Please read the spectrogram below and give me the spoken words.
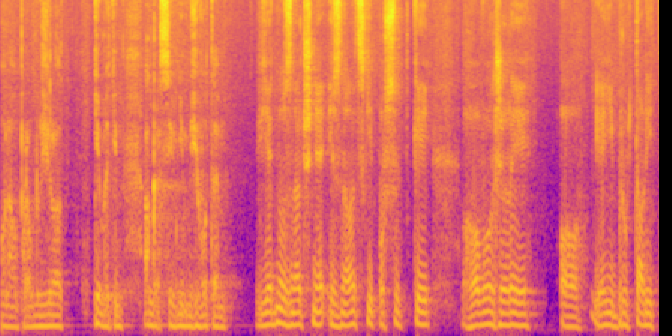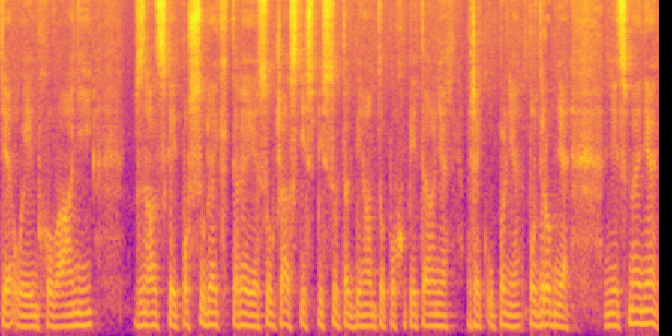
Ona opravdu žila tímhle tím agresivním životem. Jednoznačně i znalecké posudky hovořili o její brutalitě, o jejím chování. Znalecký posudek, který je součástí spisu, tak by nám to pochopitelně řekl úplně podrobně. Nicméně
